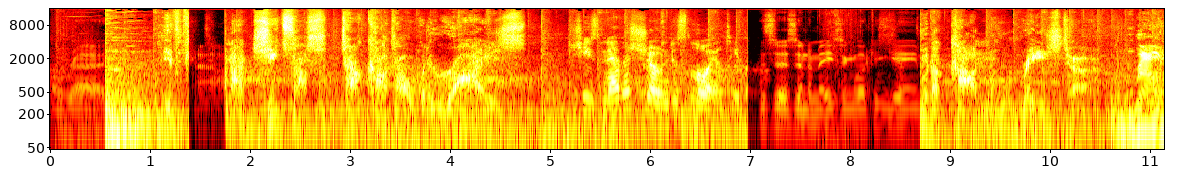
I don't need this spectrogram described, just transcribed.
Alright. If Anna cheats us, Tarkata will rise. She's never shown disloyalty. This is an amazing looking game. To the Khan who raised her. Round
